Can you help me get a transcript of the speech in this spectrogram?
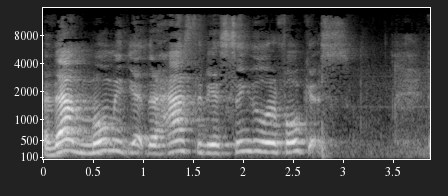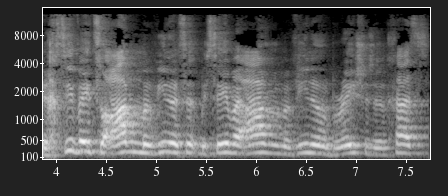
At that moment, yet there has to be a singular focus. We say by Avram Avinu in Bereshit and Ches,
